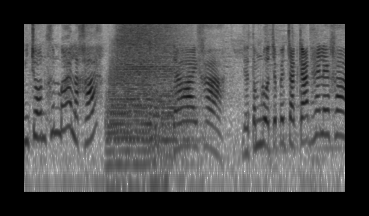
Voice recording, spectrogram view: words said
มีโจรขึ้นบ้านเหรอคะ ได้ค่ะ เดี๋ยวตำรวจจะไปจัดการให้เลยค่ะ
